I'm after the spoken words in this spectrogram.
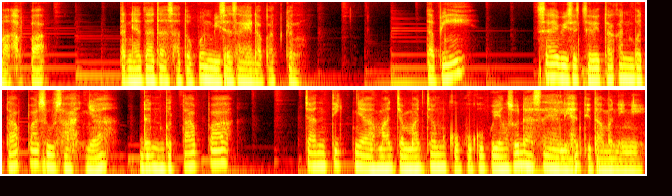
Maaf pak, ternyata tak satu pun bisa saya dapatkan. Tapi, saya bisa ceritakan betapa susahnya dan betapa cantiknya macam-macam kupu-kupu yang sudah saya lihat di taman ini.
